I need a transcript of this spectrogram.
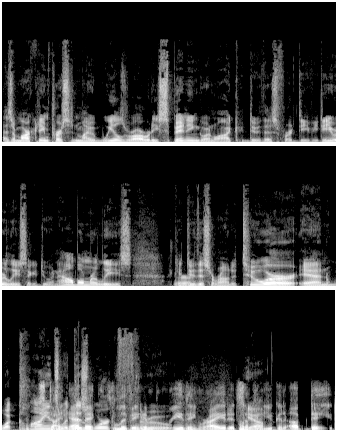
as a marketing person, my wheels were already spinning, going, "Well, I could do this for a DVD release. I could do an album release. I could Sure. do this around a tour. And what clients would dynamic, this work living through?" and breathing, right? It's something Yep. you can update.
